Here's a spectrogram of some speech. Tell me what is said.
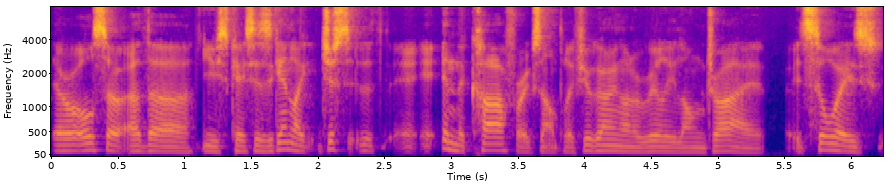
There are also other use cases, again, like just in the car, for example, if you're going on a really long drive, it's always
